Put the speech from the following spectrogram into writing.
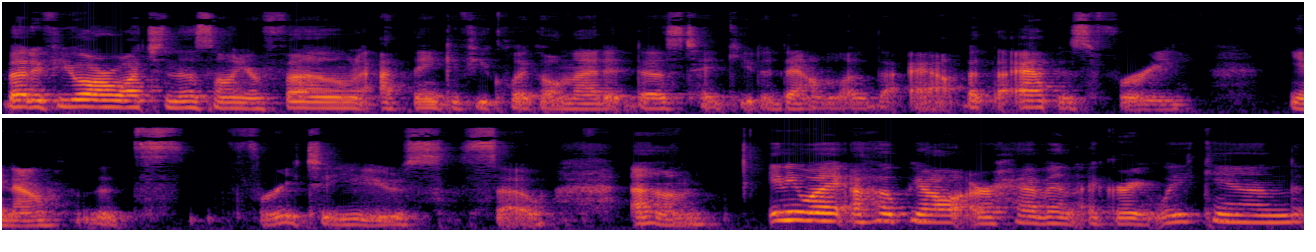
But if you are watching this on your phone, I think if you click on that, it does take you to download the app. But the app is free, you know, it's free to use. So um, anyway, I hope y'all are having a great weekend.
